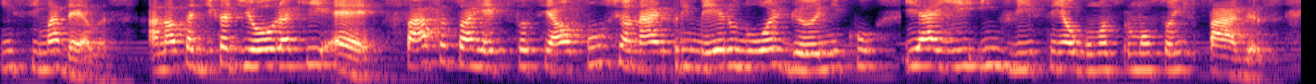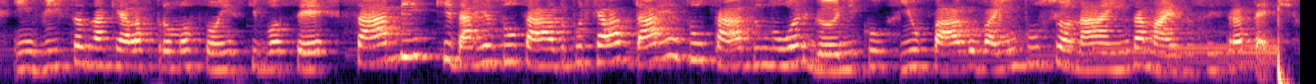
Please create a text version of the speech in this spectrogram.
em cima delas. A nossa dica de ouro aqui é: faça sua rede social funcionar primeiro no orgânico e aí invista em algumas promoções pagas. Invista naquelas promoções que você sabe que dá resultado porque ela dá resultado resultado no orgânico e o pago vai impulsionar ainda mais a sua estratégia.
